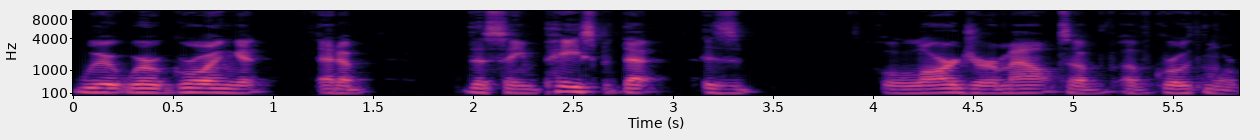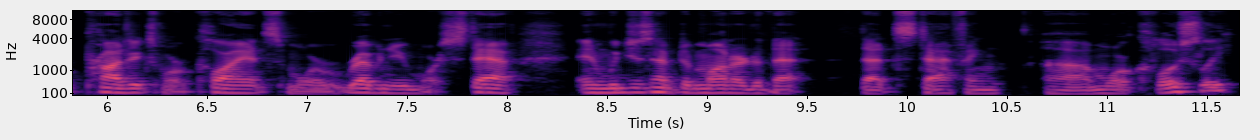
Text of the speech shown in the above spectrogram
we're we're growing at at a the same pace, but that is larger amounts of, of growth, more projects, more clients, more revenue, more staff, and we just have to monitor that that staffing uh, more closely.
